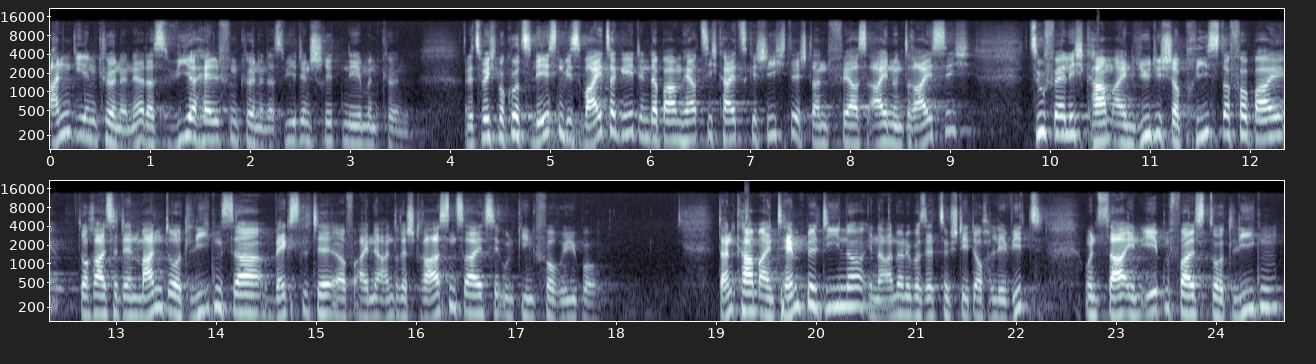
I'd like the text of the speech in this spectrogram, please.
angehen können, ja, dass wir helfen können, dass wir den Schritt nehmen können. Und jetzt möchte ich mal kurz lesen, wie es weitergeht in der Barmherzigkeitsgeschichte, stand Vers 31. Zufällig kam ein jüdischer Priester vorbei, doch als er den Mann dort liegen sah, wechselte er auf eine andere Straßenseite und ging vorüber. Dann kam ein Tempeldiener, in einer anderen Übersetzung steht auch Levit, und sah ihn ebenfalls dort liegen,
